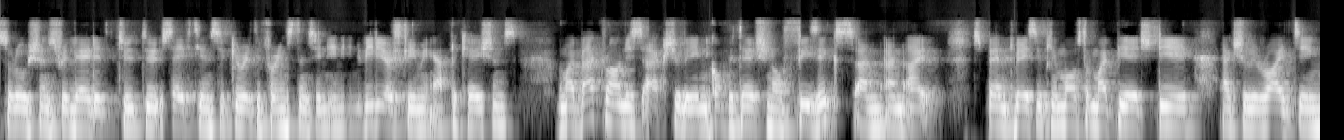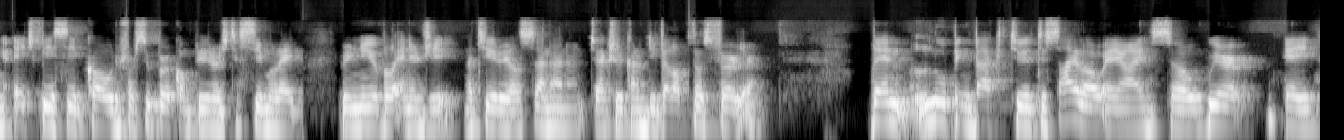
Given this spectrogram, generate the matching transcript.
solutions related to, to safety and security, for instance, in, in, in video streaming applications. My background is actually in computational physics, and, and I spent basically most of my PhD actually writing HPC code for supercomputers to simulate renewable energy materials and, and to actually kind of develop those further. Then looping back to, to Silo AI, so we're a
